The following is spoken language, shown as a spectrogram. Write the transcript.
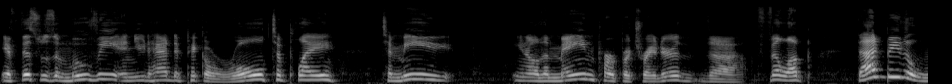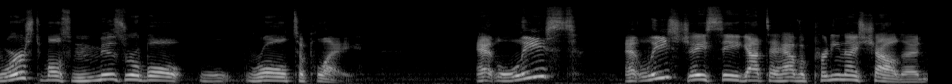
if this was a movie and you'd had to pick a role to play, to me, you know, the main perpetrator, the Philip, that'd be the worst, most miserable role to play. At least, at least Jaycee got to have a pretty nice childhood,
